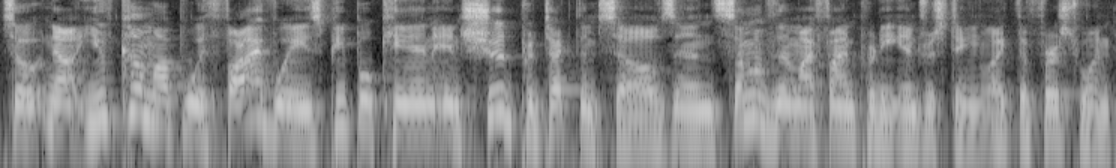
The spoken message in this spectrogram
So now you've come up with five ways people can and should protect themselves, and some of them I find pretty interesting. Like the first one,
